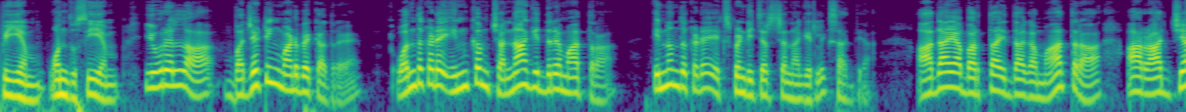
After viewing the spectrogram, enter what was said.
ಪಿ ಎಂ ಒಂದು ಸಿ ಎಂ ಇವರೆಲ್ಲ ಬಜೆಟಿಂಗ್ ಮಾಡಬೇಕಾದ್ರೆ ಒಂದು ಕಡೆ ಇನ್ಕಮ್ ಚೆನ್ನಾಗಿದ್ದರೆ ಮಾತ್ರ ಇನ್ನೊಂದು ಕಡೆ ಎಕ್ಸ್ಪೆಂಡಿಚರ್ಸ್ ಚೆನ್ನಾಗಿರ್ಲಿಕ್ಕೆ ಸಾಧ್ಯ. ಆದಾಯ ಬರ್ತಾ ಇದ್ದಾಗ ಮಾತ್ರ ಆ ರಾಜ್ಯ,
